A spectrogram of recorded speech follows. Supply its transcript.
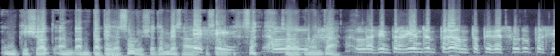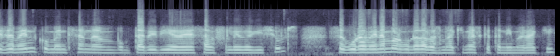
un Quixot en, en paper de suro, això també s'ha sí, sí. de comentar. Les impressions en, en paper de suro precisament comencen amb Octavi Viader Sant Feliu de Guíxols, segurament amb alguna de les màquines que tenim ara aquí.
